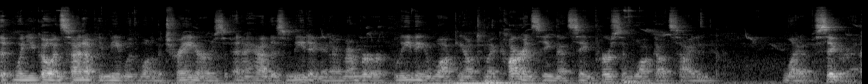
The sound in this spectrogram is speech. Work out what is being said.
that when you go and sign up, you meet with one of the trainers, and I had this meeting, and I remember leaving and walking out to my car and seeing that same person walk outside and light up a cigarette.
